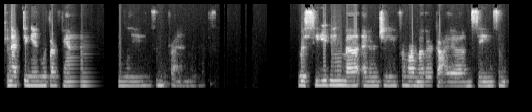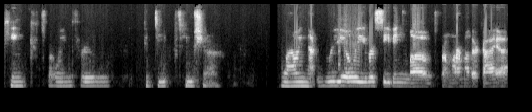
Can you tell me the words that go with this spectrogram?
connecting in with our families and friends, receiving that energy from our mother Gaia and seeing some pink flowing through a deep fuchsia, allowing that really receiving love from our mother Gaia,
